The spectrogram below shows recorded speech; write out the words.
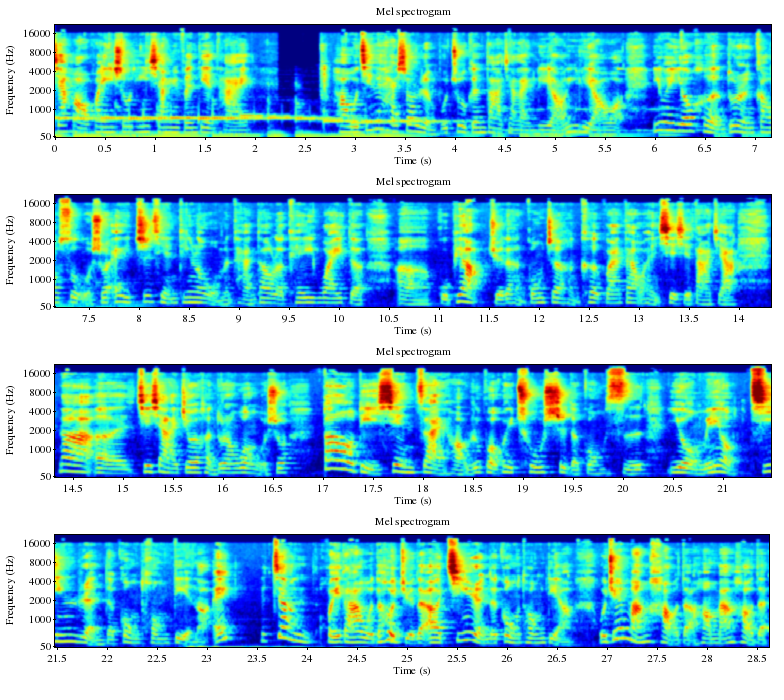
家好，欢迎收听香韵芬电台。好，我今天还是要忍不住跟大家来聊一聊啊，因为有很多人告诉我说，哎，之前听了我们谈到了 KY 的呃股票，觉得很公正、很客观，但我很谢谢大家。那呃，接下来就有很多人问我说，到底现在哈，如果会出事的公司有没有惊人的共通点呢？哎。这样回答我都会觉得啊，惊人的共通点啊，我觉得蛮好的哈，蛮好的。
